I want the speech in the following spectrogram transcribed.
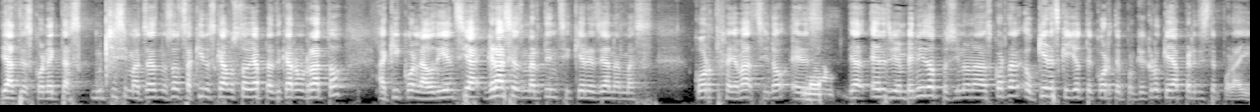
ya te desconectas. Muchísimas gracias. Nosotros aquí nos quedamos todavía a platicar un rato, aquí con la audiencia. Gracias, Martín. Si quieres, ya nada más corta la llamada. Si no, eres, ya eres bienvenido. Pues si no, nada más corta. O quieres que yo te corte, porque creo que ya perdiste por ahí.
